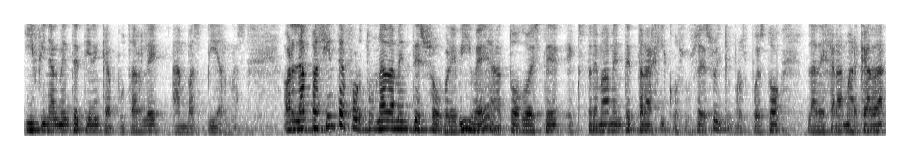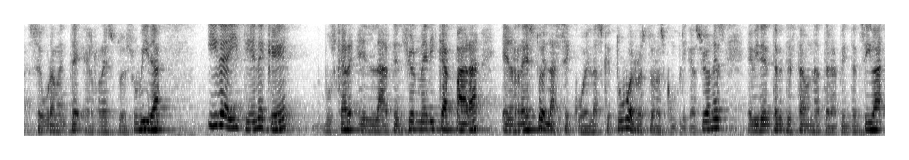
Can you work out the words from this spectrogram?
y finalmente tienen que amputarle ambas piernas. Ahora, la paciente afortunadamente sobrevive a todo este extremadamente trágico suceso y que por supuesto la dejará marcada seguramente el resto de su vida. Y de ahí tiene que buscar la atención médica para el resto de las secuelas que tuvo, el resto de las complicaciones. Evidentemente está en una terapia intensiva,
